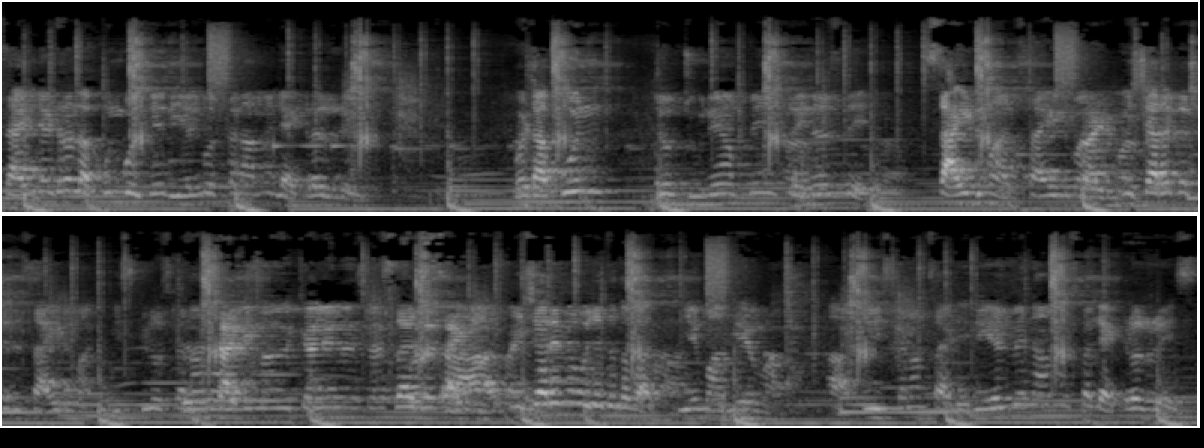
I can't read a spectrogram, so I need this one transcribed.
साइड लैटरल अपन बोलते हैं रियल में उसका नाम है लैटरल रेस बट अपन जो जूने अपने ट्रेनर थे साइड मार साइड मार मार। इशारा करते थे साइड मार इसके उसका नाम स्टार्टिंग में क्या लेना है हाँ, इशारे में हो जाता था बात ये ये हाँ तो इसका नाम साइड है रियल में नाम उसका लैटरल रेस।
